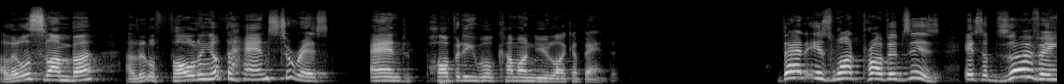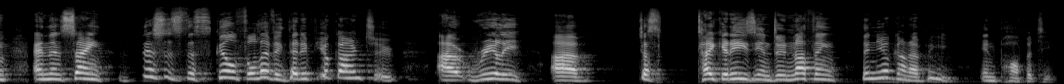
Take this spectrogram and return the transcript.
a little slumber, a little folding of the hands to rest, and poverty will come on you like a bandit. That is what Proverbs is. It's observing and then saying, This is the skillful living. That if you're going to uh, really uh, just take it easy and do nothing, then you're going to be in poverty.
